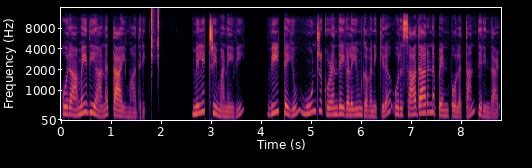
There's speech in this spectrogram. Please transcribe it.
ஒரு அமைதியான தாய் மாதிரி. மிலிட்ரி மனைவி வீட்டையும் மூன்று குழந்தைகளையும் கவனிக்கிற ஒரு சாதாரண பெண் போலத்தான் தெரிந்தாள்.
